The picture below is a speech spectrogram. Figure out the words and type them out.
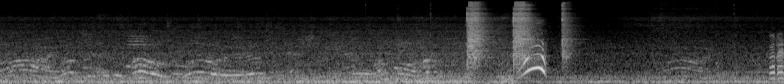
Alright, hop. Oh, oh, One more, hop. Коротше, на впряженні. Yeah. Okay, five, five. Come on. One, two, three. Harder. Harder. Two,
